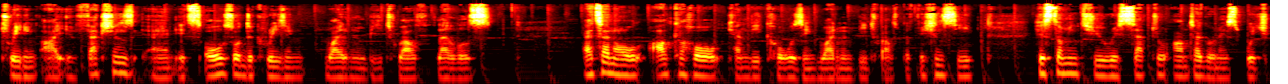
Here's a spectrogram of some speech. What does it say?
treating eye infections and it's also decreasing vitamin B12 levels. Ethanol, alcohol can be causing vitamin B12 deficiency. Histamine 2 receptor antagonists, which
